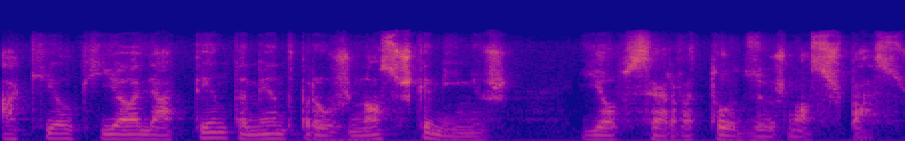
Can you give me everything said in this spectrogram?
àquele que olha atentamente para os nossos caminhos e observa todos os nossos passos.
